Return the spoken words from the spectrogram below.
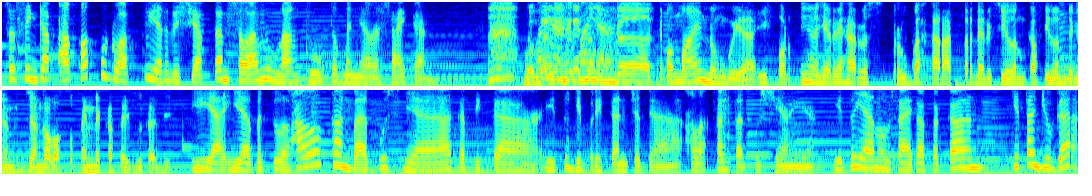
Sesingkat apa pun waktu yang disiapkan selalu mampu untuk menyelesaikan. Bebannya akhirnya ke, ke pemain dong Bu ya, effortnya akhirnya harus berubah karakter dari film ke film dengan jangka waktu pendek kata Ibu tadi. Iya, iya betul. Alangkah bagusnya ketika itu diberikan jeda, alangkah bagusnya ya. Itu yang saya katakan, kita juga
